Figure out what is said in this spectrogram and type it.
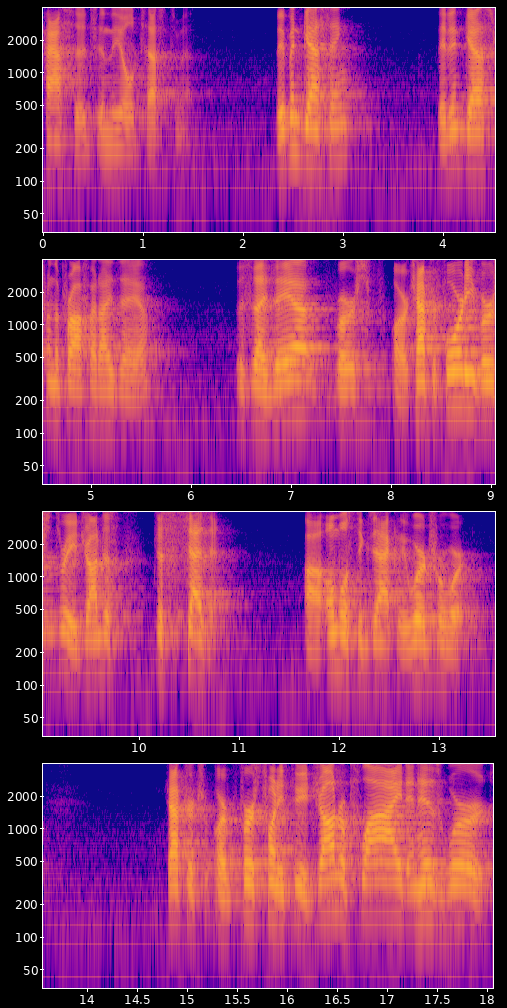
passage in the Old Testament. They've been guessing. They didn't guess from the prophet Isaiah. This is Isaiah verse or chapter 40, verse 3. John just, just says it uh, almost exactly, word for word. Chapter or verse 23. John replied in his words,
